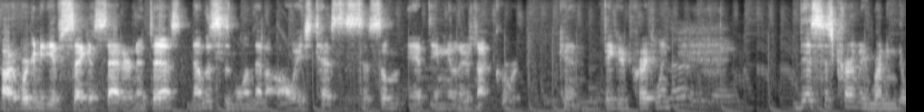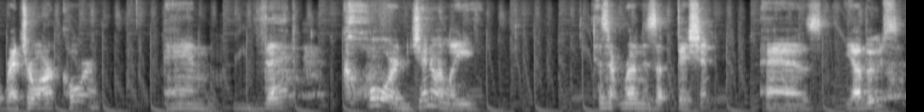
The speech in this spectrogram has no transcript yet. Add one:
All right, we're going to give Sega Saturn a test. Now, this is one that I always test the system if the emulator is not cor- configured correctly. This is currently running the RetroArch core, and that core generally doesn't run as efficient as Yabause,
